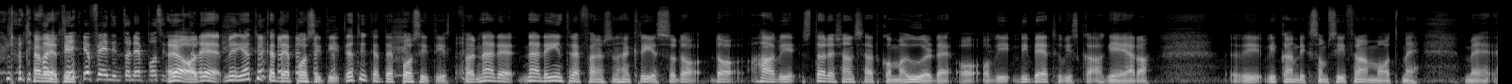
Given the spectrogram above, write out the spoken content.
jag, vet inte. jag vet inte om det är positivt. Ja, det, men jag tycker att det är positivt. Jag tycker att det är positivt, för när det, när det inträffar en sån här kris så då, då har vi större chanser att komma ur det och, och vi, vi vet hur vi ska agera. Vi, vi kan liksom se framåt med, med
